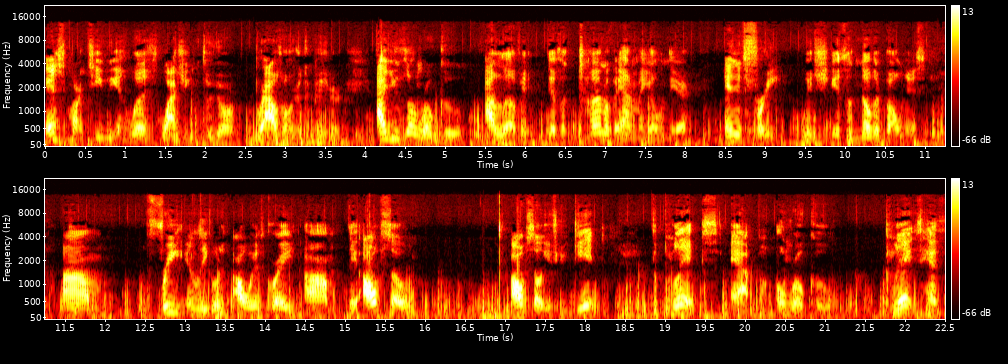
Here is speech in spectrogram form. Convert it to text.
and Smart TV, as well as watching through your browser on your computer. I use it on Roku. I love it. There's a ton of anime on there, and it's free, which is another bonus. Um, free and legal is always great. Um, they also, also if you get the Plex app on Roku, Plex has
